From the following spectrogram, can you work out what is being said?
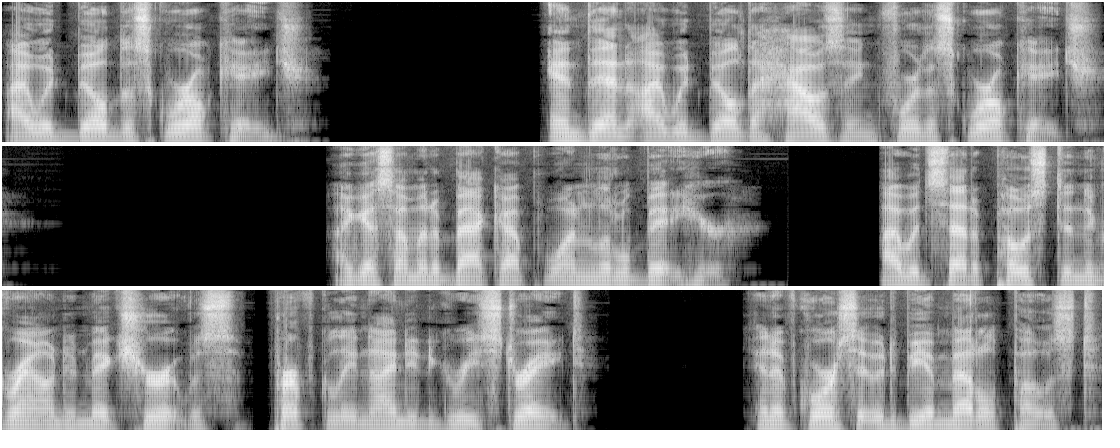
I would build the squirrel cage, and then I would build a housing for the squirrel cage. I guess I'm going to back up one little bit here. I would set a post in the ground and make sure it was perfectly 90 degrees straight. And of course, it would be a metal post.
